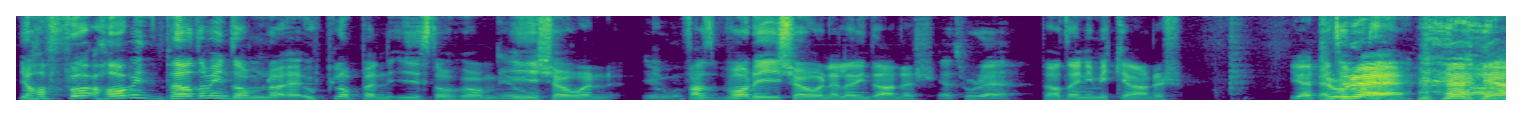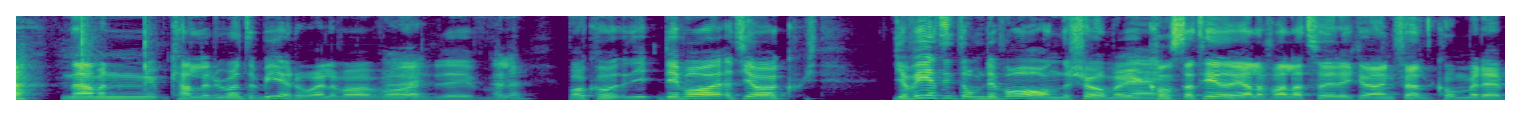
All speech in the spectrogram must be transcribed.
jag har för, har vi, pratar vi inte om några upploppen i Stockholm i showen? Jo. Fast var det i showen eller inte Anders? Jag tror det. Prata in i micken Anders. Jag Jag tror det. ja. Nej men Kalle, du var inte med då eller vad? vad Nej. det, Eller? Vad, det var att jag... Jag vet inte om det var on the show, men vi Nej. konstaterar i alla fall att Fredrik Reinfeldt kom med det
